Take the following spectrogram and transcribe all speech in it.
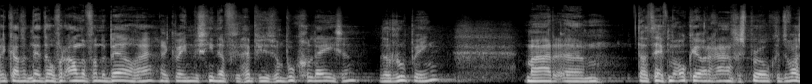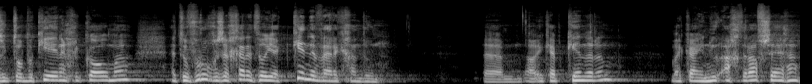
ik had het net over Anne van der Bijl. Hè? Ik weet misschien of, heb je zo'n boek gelezen, De Roeping. Maar um, dat heeft me ook heel erg aangesproken. Toen was ik tot bekering gekomen. En toen vroegen ze, Gerrit, wil jij kinderwerk gaan doen? Um, nou, ik heb kinderen. Maar ik kan je nu achteraf zeggen,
